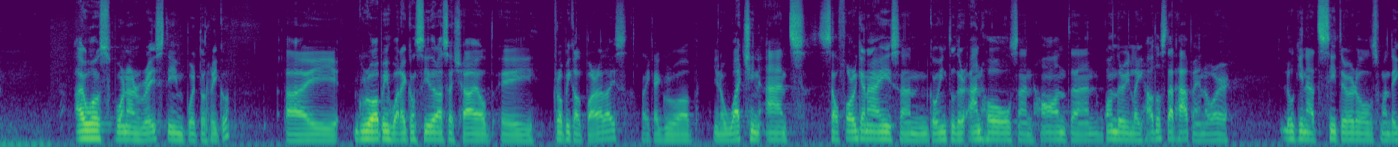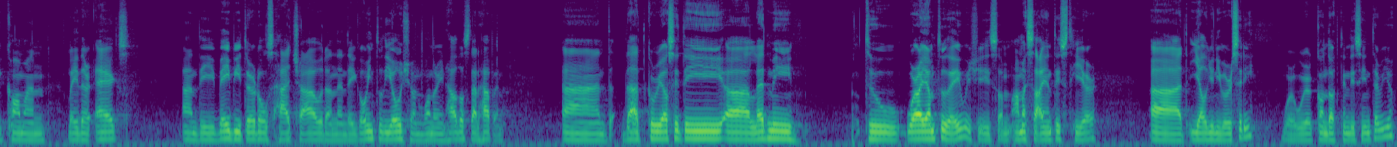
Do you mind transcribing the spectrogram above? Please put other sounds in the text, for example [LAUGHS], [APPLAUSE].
I was born and raised in Puerto Rico. I grew up in what I consider as a child a tropical paradise. Like I grew up, you know, watching ants self-organize and going to their ant holes and hunt and wondering like how does that happen or looking at sea turtles when they come and lay their eggs and the baby turtles hatch out and then they go into the ocean wondering how does that happen. And that curiosity uh, led me to where I am today, which is um, I'm a scientist here at Yale University, where we're conducting this interview.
